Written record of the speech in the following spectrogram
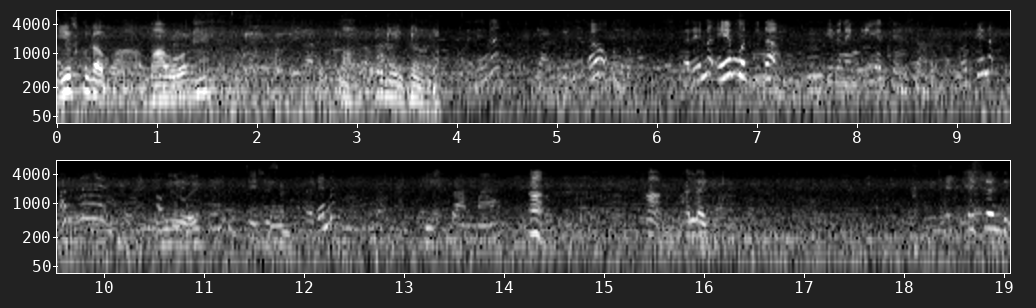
తీసుకుంటావు మా ఊరు. మా ఊరు సరేనా? ఏం వద్దుదా ఇది నేను క్లియర్ చేస్తాను ఓకేనా. సరేనా? అలాగే ఎట్లండి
